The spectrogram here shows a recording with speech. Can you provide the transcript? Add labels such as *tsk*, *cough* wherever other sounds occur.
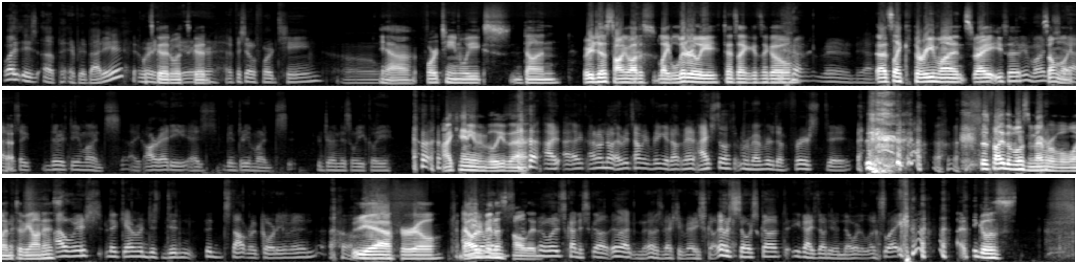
What is up, everybody? What's We're good, what's good? Episode 14. Um, Yeah, 14 weeks done. We were just talking about this *laughs* like literally 10 seconds ago. *laughs* Man, yeah. That's like three months, right? You said Three months. something yeah, like that. It's like literally three months. Like already has been three months. We're doing this weekly. *laughs* I can't even believe that. *laughs* I, I I don't know. Every time we bring it up, man, I still remember the first day. *laughs* That's probably the most memorable one, to be honest. I wish the camera just didn't stop recording, man. Yeah, for real. I That mean, would have been a solid. It was kind of scuffed. It was, it was actually very scuffed. It was so scuffed. You guys don't even know what it looks like. I think it was.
